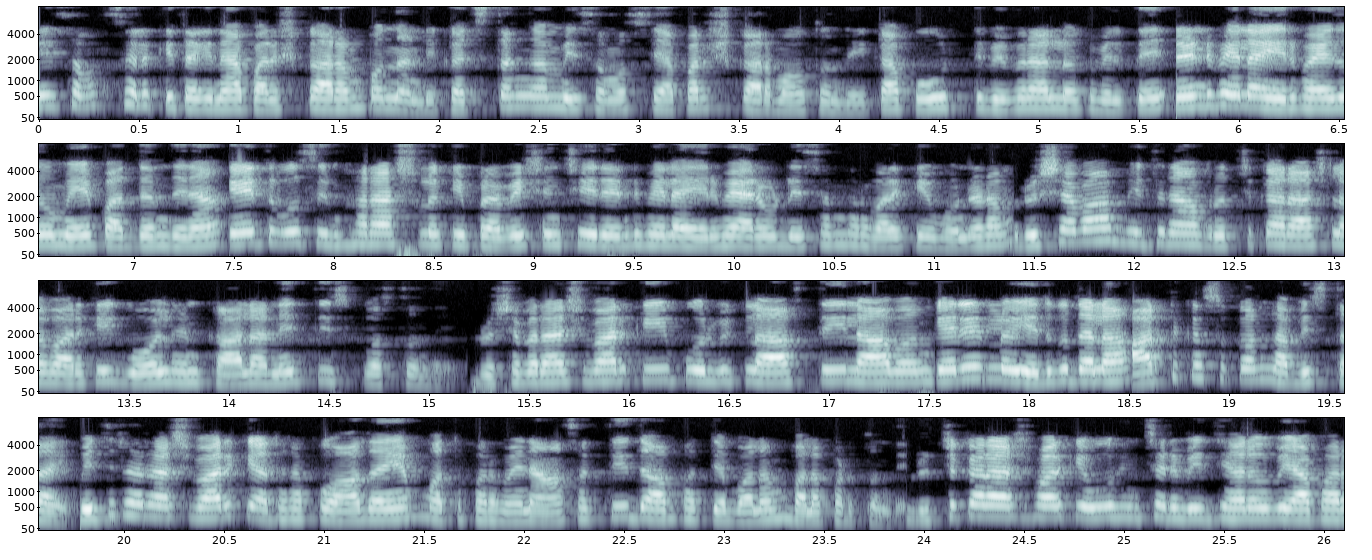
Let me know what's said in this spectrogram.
మీ సమస్యలకి తగిన పరిష్కారం పొందండి. ఖచ్చితంగా మీ సమస్య పరిష్కారం అవుతుంది. ఇక పూర్తి వివరాల్లోకి వెళ్తే రెండు వేల ఇరవై ఐదు మే పద్దెనిమిదిన కేతువు సింహరాశిలోకి ప్రవేశించి రెండు వేల ఇరవై ఆరు డిసెంబర్ వరకు ఉండడం. వృషభ మిథున వృచ్చిక రాశుల వారికి గోల్డ్ గోల్డెన్ కాలాన్ని తీసుకువస్తుంది. వృషభ రాశి వారికి పూర్వీకుల ఆస్తి లాభం కెరీర్లో ఎదుగుదల ఆర్థిక సుఖం లభిస్తాయి. మిథున రాశి వారికి అదనపు ఆదాయం మతపరమైన ఆసక్తి దాంపత్య బలం బలపడుతుంది. వృచ్చిక రాశి వారికి ఊహించని విద్యలు వ్యాపార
